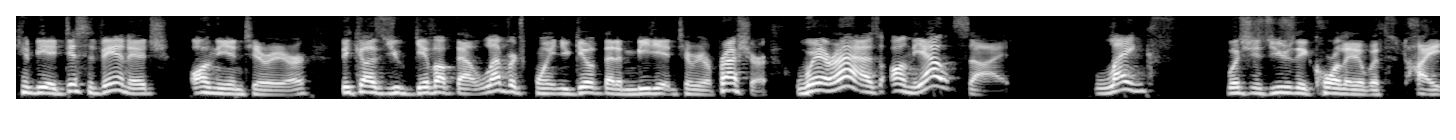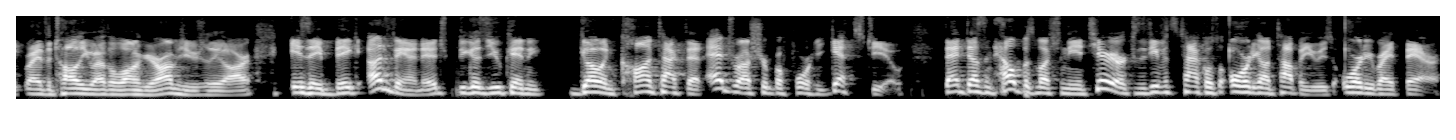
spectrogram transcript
can be a disadvantage on the interior because you give up that leverage point and you give up that immediate interior pressure. Whereas on the outside, length, which is usually correlated with height, right? The taller you are, the longer your arms usually are, is a big advantage because you can go and contact that edge rusher before he gets to you. That doesn't help as much in the interior because the defense tackle is already on top of you. He's already right there.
